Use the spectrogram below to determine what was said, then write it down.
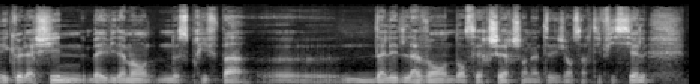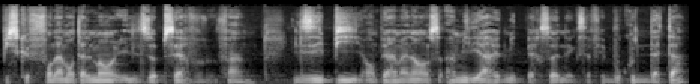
et que la Chine, bah, évidemment, ne se prive pas euh, d'aller de l'avant dans ses recherches en intelligence artificielle, puisque fondamentalement, ils observent, enfin, ils épient en permanence un milliard et demi de personnes et que ça fait beaucoup de data.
